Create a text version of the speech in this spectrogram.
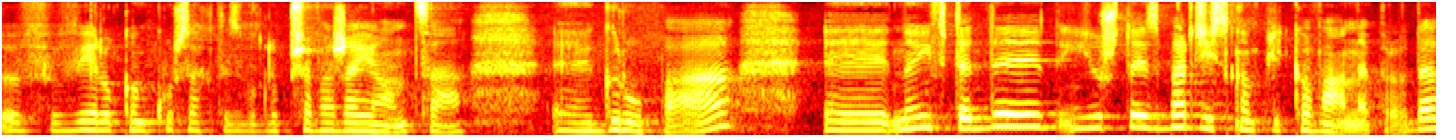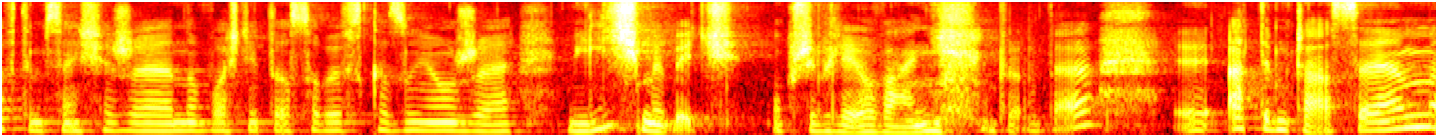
w, wielu konkursach to jest w ogóle przeważająca y, grupa. Y, no i wtedy już to jest bardziej skomplikowane, prawda? W tym sensie, że no właśnie te osoby wskazują, że mieliśmy być uprzywilejowani, prawda? Y, a tymczasem,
